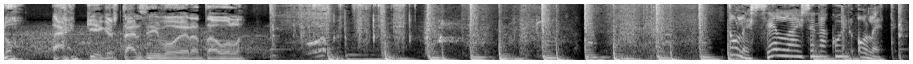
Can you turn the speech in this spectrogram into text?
No, äkkiäkös tän voi olla? Tule sellaisena kuin olet,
